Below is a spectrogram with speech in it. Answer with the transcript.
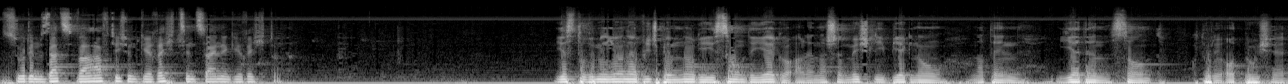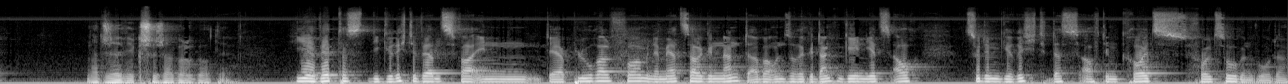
zu dem Satz wahrhaftig und gerecht sind seine Gerichte. Jest tu wymienione w liczbie mnogiej sądy Jego, ale nasze myśli biegną na ten jeden sąd, który odbył się na drzewie krzyża Golgoty. Hier wird das, die Gerichte werden zwar in der Pluralform, in der Mehrzahl genannt, aber unsere Gedanken gehen jetzt auch zu dem Gericht, das auf dem Kreuz vollzogen wurde.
